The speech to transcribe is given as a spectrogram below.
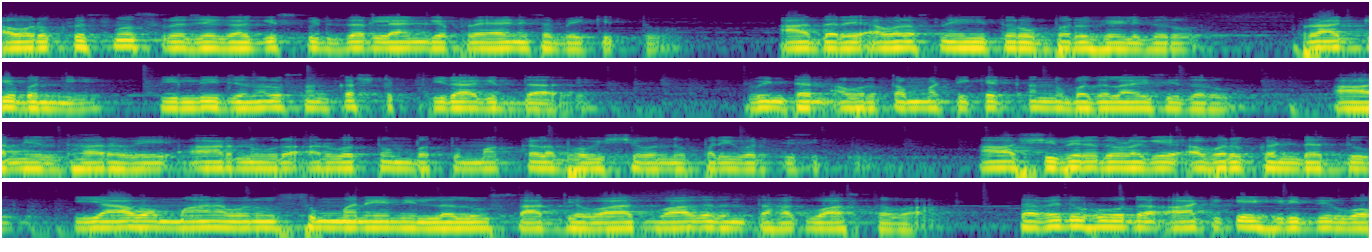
ಅವರು ಕ್ರಿಸ್ಮಸ್ ರಜೆಗಾಗಿ ಸ್ವಿಟ್ಜರ್ಲ್ಯಾಂಡ್ಗೆ ಪ್ರಯಾಣಿಸಬೇಕಿತ್ತು. ಆದರೆ ಅವರ ಸ್ನೇಹಿತರೊಬ್ಬರು ಹೇಳಿದರು ಪ್ರಾಗ್ಗೆ ಬನ್ನಿ, ಇಲ್ಲಿ ಜನರು ಸಂಕಷ್ಟಕ್ಕೀಡಾಗಿದ್ದಾರೆ. ವಿಂಟನ್ ಅವರು ತಮ್ಮ ಟಿಕೆಟ್ ಅನ್ನು ಬದಲಾಯಿಸಿದರು. ಆ ನಿರ್ಧಾರವೇ ಆರುನೂರ ಅರವತ್ತೊಂಬತ್ತು ಮಕ್ಕಳ ಭವಿಷ್ಯವನ್ನು ಪರಿವರ್ತಿಸಿತ್ತು. ಆ ಶಿಬಿರದೊಳಗೆ ಅವರು ಕಂಡದ್ದು, ಯಾವ ಮಾನವನು ಸುಮ್ಮನೆ ನಿಲ್ಲಲು ಸಾಧ್ಯವಾಗದಂತಹ ವಾಸ್ತವ. ಸವೆದು ಹೋದ ಆಟಿಕೆ ಹಿಡಿದಿರುವ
